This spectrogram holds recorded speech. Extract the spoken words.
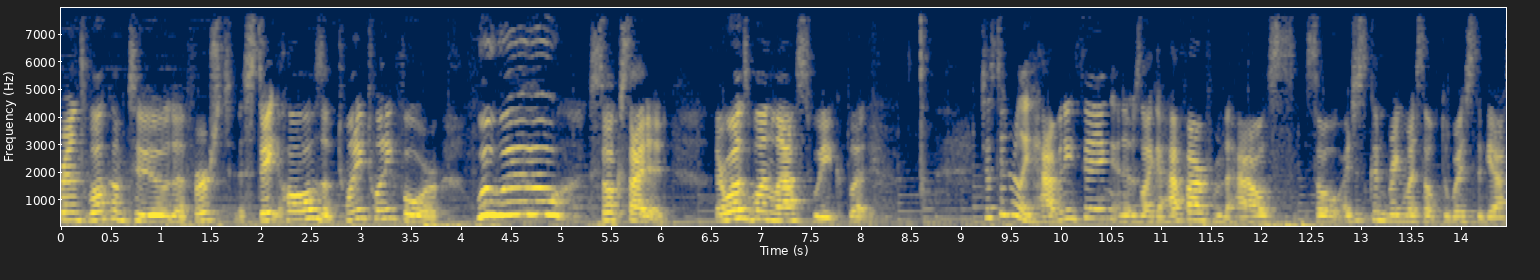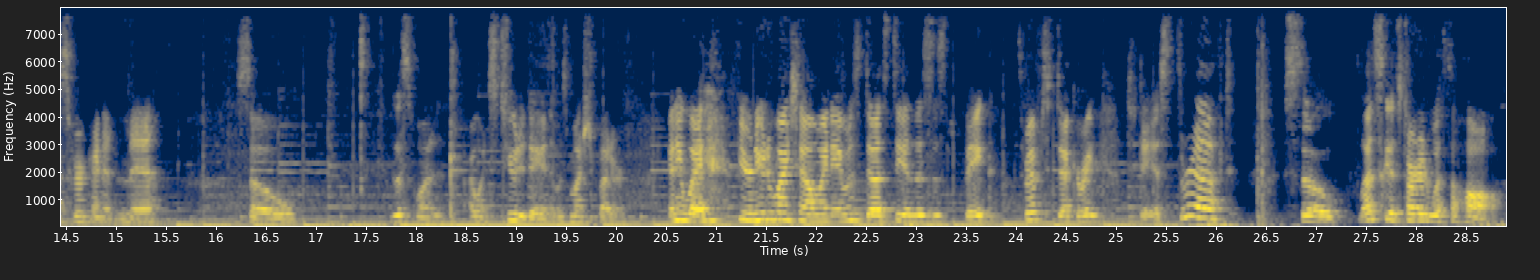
friends, welcome to the first estate hauls of 2024. Woo woo! So excited. There was one last week, but just didn't really have anything, and it was like a half hour from the house, so I just couldn't bring myself to waste the gas for kind of meh. So this one, I went to two today, and it was much better. Anyway, if you're new to my channel, my name is Dusty, and this is Bake, Thrift, Decorate. Today is Thrift. So let's get started with the haul.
